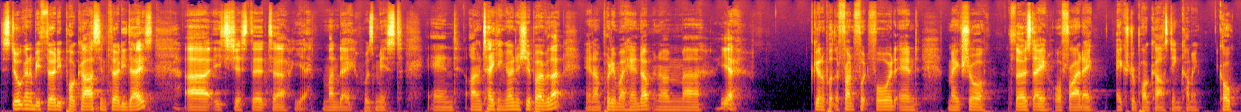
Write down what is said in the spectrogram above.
Still going to be 30 podcasts in 30 days. Uh, it's just that, uh, yeah, Monday was missed. And I'm taking ownership over that and I'm putting my hand up and I'm, uh, yeah, going to put the front foot forward and make sure Thursday or Friday, extra podcasting coming. Cool.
